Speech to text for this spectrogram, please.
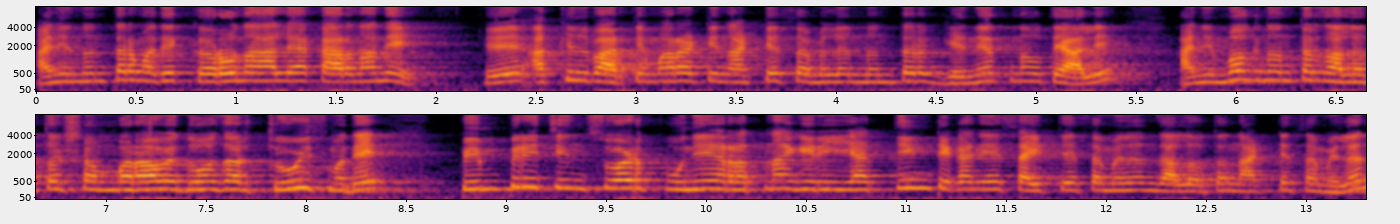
आणि नंतर मध्ये करोना आल्या कारणाने हे अखिल भारतीय मराठी नाट्य संमेलन नंतर घेण्यात नव्हते आले. आणि मग नंतर झालं तर शंभरावे दोन हजार चोवीसमध्ये पिंपरी चिंचवड पुणे रत्नागिरी या तीन ठिकाणी साहित्य संमेलन झालं होतं नाट्य संमेलन.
